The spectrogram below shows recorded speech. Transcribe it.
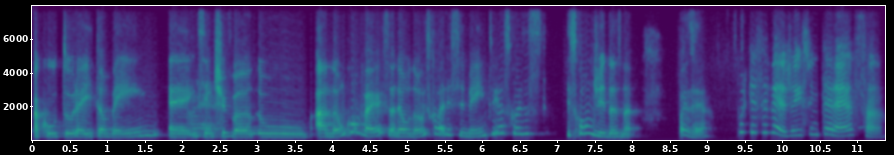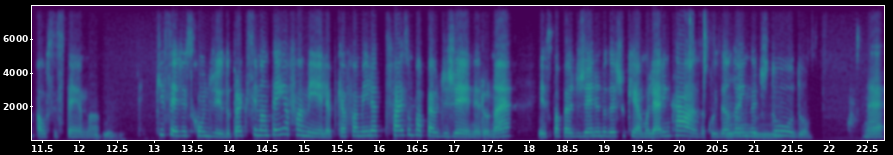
A cultura aí também é, é. incentivando a não conversa, né? O não esclarecimento e as coisas escondidas, né? Pois é. Porque você veja, isso interessa ao sistema. Que seja escondido, para que se mantenha a família, porque a família faz um papel de gênero, né? Esse papel de gênero deixa o quê? A mulher em casa, cuidando uhum. ainda de uhum. tudo, né?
